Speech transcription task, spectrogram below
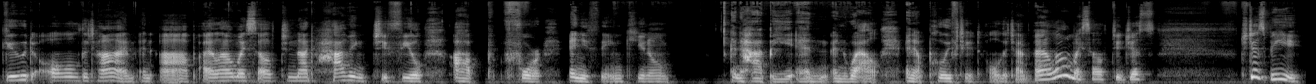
good all the time and up. I allow myself to not having to feel up for anything, you know, and happy and, and well and uplifted all the time. I allow myself to just, to just be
